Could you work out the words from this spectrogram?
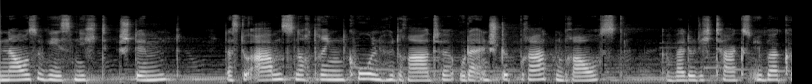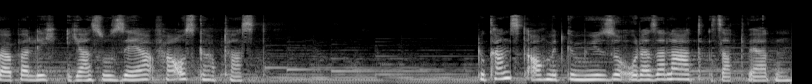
Genauso wie es nicht stimmt, dass du abends noch dringend Kohlenhydrate oder ein Stück Braten brauchst, weil du dich tagsüber körperlich ja so sehr verausgabt hast. Du kannst auch mit Gemüse oder Salat satt werden.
